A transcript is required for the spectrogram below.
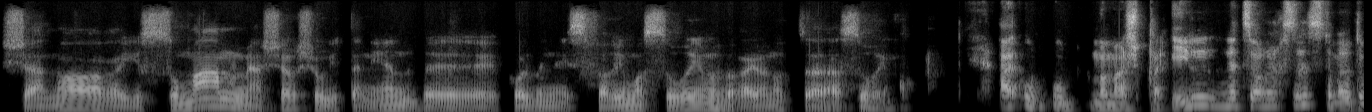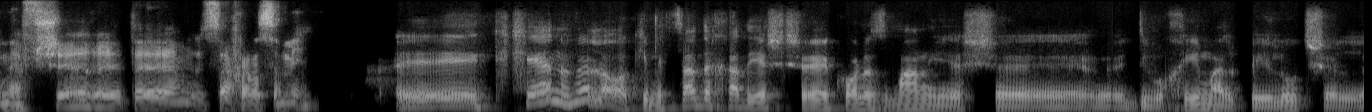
שהנוער יסומם מאשר שהוא יתעניין בכל מיני ספרים אסורים ורעיונות אסורים. אה, הוא, הוא ממש פעיל לצורך זה? זאת אומרת, הוא מאפשר את סחר הסמים? אה, כן ולא, כי מצד אחד יש, אה, כל הזמן יש אה, דיווחים על פעילות של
